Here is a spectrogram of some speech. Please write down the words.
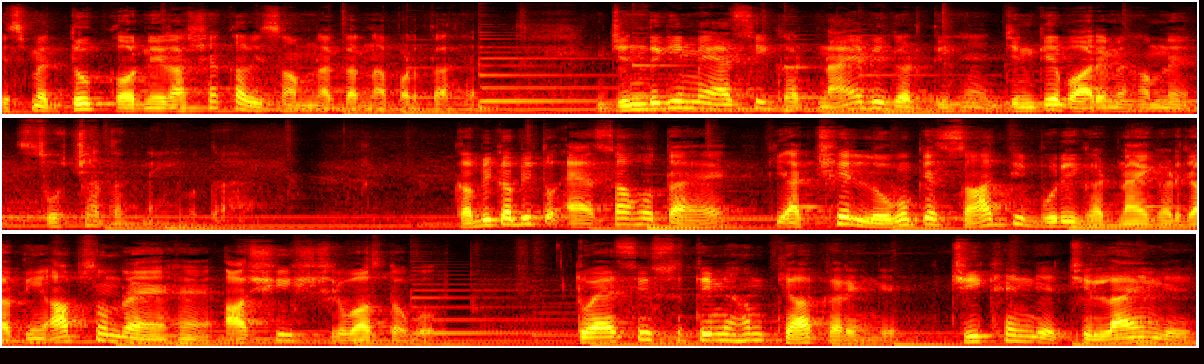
इसमें दुख और निराशा का भी सामना करना पड़ता है। ज़िंदगी में ऐसी घटनाएँ भी घटती हैं जिनके बारे में हमने सोचा तक नहीं। कभी कभी तो ऐसा होता है कि अच्छे लोगों के साथ भी बुरी घटनाएँ घट जाती हैं। आप सुन रहे हैं आशीष श्रीवास्तव को। तो ऐसी स्थिति में हम क्या करेंगे? चीखेंगे, चिल्लाएँगे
